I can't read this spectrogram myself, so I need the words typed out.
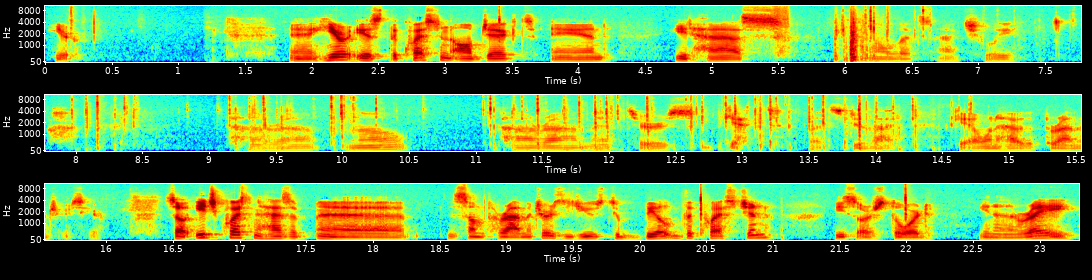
here. And here is the question object and it has now let's actually para no parameters get. Let's do that. Okay I want to have the parameters here. So each question has a uh, some parameters used to build the question. These are stored in an array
